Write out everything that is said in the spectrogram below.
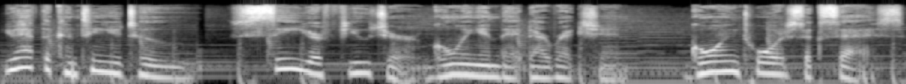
You have to continue to see your future going in that direction, going towards success,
